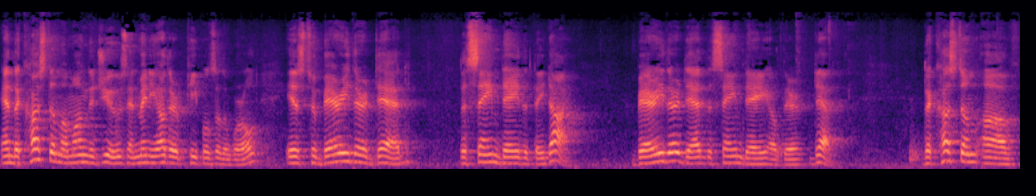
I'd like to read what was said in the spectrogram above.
And the custom among the Jews and many other peoples of the world is to bury their dead the same day that they die. Bury their dead the same day of their death. The custom of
